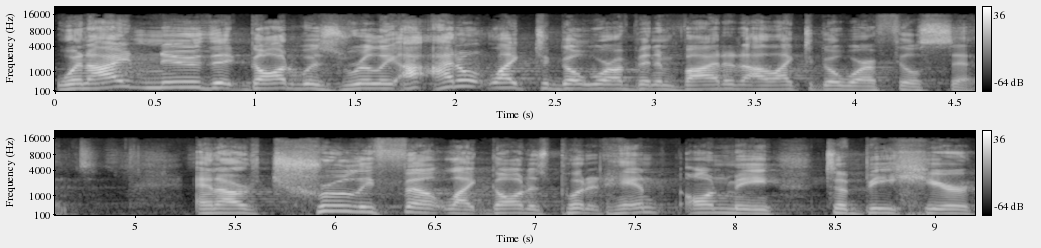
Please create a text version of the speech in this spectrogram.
when I knew that God was really, I, I don't like to go where I've been invited, I like to go where I feel sent. And I truly felt like God has put a hand on me to be here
